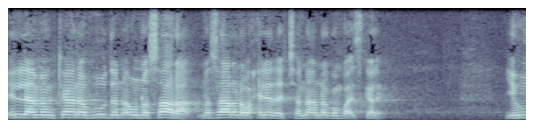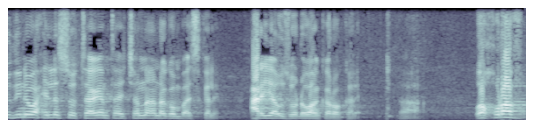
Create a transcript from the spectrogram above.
ilaa man kaana huudan aw nasaara. Nasaarana waxay leedahay janno annagoonbaa iskale yahuudina waxay la soo taagan tahay janno annagoonbaa iskale caryaa u soo dhowaan karoo kale. Waa khuraafo.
